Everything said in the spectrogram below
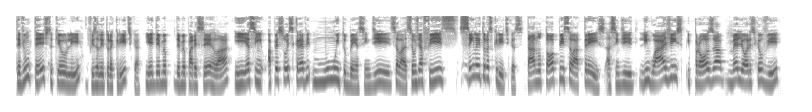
Teve um texto que eu li, fiz a leitura crítica, e aí dei meu, dei meu parecer lá. E assim, a pessoa escreve muito bem, assim, de, sei lá, se eu já fiz 100 leituras críticas, tá no top, sei lá, 3, assim, de linguagens e prosa melhores que eu vi.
